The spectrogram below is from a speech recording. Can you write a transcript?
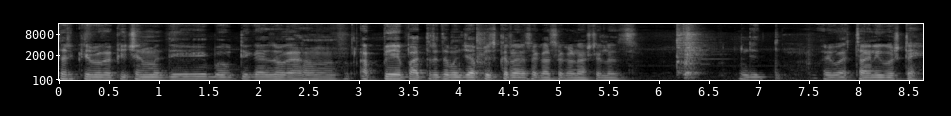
तर इकडे बघा किचनमध्ये बहुतेक आज बघा आप्पे पात्र तर म्हणजे आप्पेच करणार सकाळ सकाळ नाश्त्यालाच. म्हणजे अरे वा चांगली गोष्ट आहे.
